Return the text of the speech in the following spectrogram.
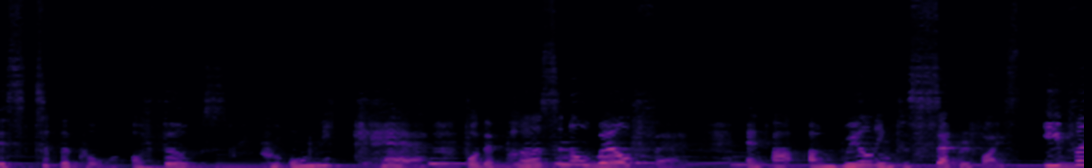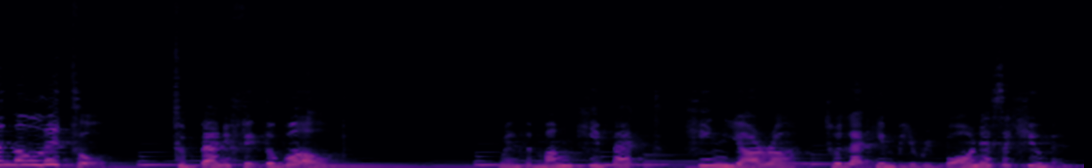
is typical of those who only care for their personal welfare and are unwilling to sacrifice even a little to benefit the world. When the monkey begged King Yama to let him be reborn as a human,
